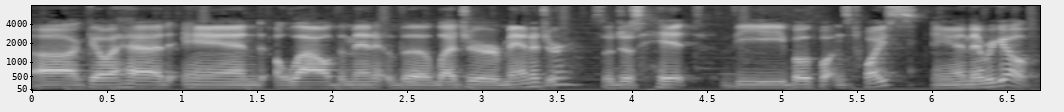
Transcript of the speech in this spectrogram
uh, go ahead and allow the, man the ledger manager. So just hit the both buttons twice and there we go.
